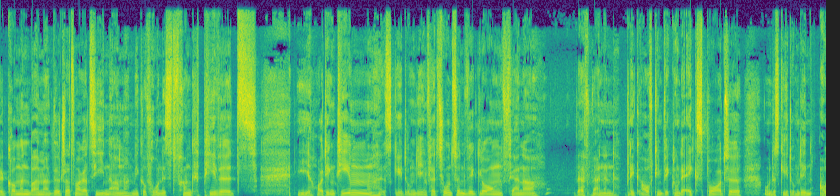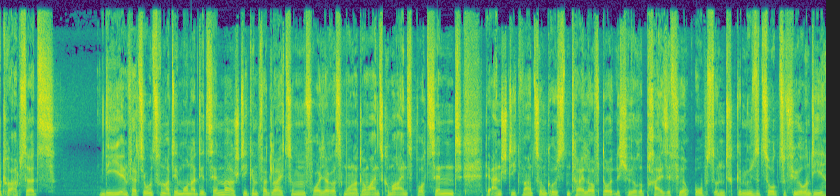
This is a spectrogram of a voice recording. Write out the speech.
Willkommen beim Wirtschaftsmagazin. Am Mikrofon ist Frank Pewitz. Die heutigen Themen, es geht um die Inflationsentwicklung, ferner werfen wir einen Blick auf die Entwicklung der Exporte und es geht um den Autoabsatz. Die Inflationsrate im Monat Dezember stieg im Vergleich zum Vorjahresmonat um 1,1 Prozent. Der Anstieg war zum größten Teil auf deutlich höhere Preise für Obst und Gemüse zurückzuführen, die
